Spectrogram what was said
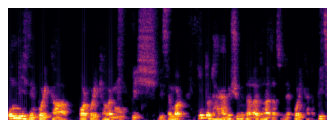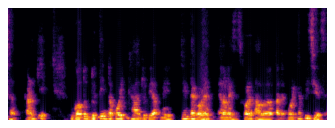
উনিশ দিন পরীক্ষা, পর পরীক্ষা হবে বিশ ডিসেম্বর। কিন্তু ঢাকা বিশ্ববিদ্যালয়ে ধরা যাচ্ছে যে পরীক্ষাটা পিছাবে। কারণ কি? গত দুই তিনটা পরীক্ষা যদি আপনি চিন্তা করেন অ্যানালাইসিস করেন, তাহলে তাদের পরীক্ষা পিছিয়েছে।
